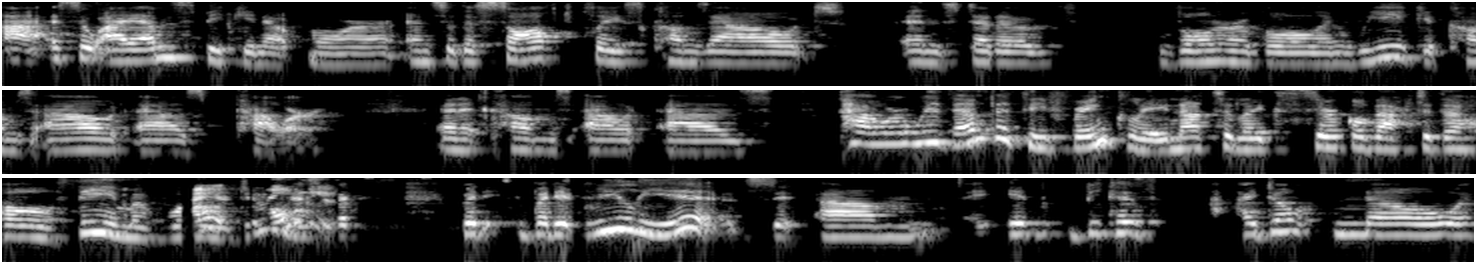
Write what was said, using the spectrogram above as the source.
uh, so i am speaking up more. And so the soft place comes out instead of vulnerable and weak it comes out as power and it comes out as power with empathy frankly not to like circle back to the whole theme of why oh, you're doing this but, but but it really is it, um it because i don't know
